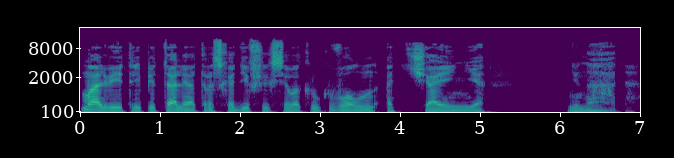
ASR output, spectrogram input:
Мальвии трепетали от расходившихся вокруг волн отчаяния. «Не надо!»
